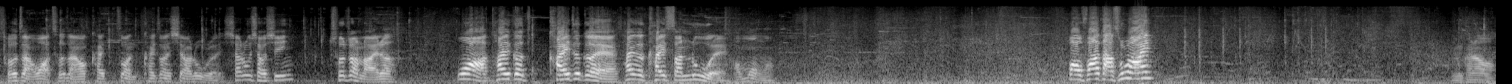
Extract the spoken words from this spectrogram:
车长哇，车长要开钻开钻下路了，下路小心，车长来了。哇，他一个开这个哎，他一个开山路哎，好猛哦！爆发打出来，你们看到？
